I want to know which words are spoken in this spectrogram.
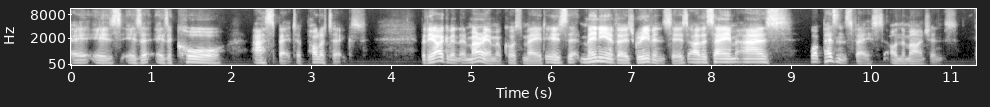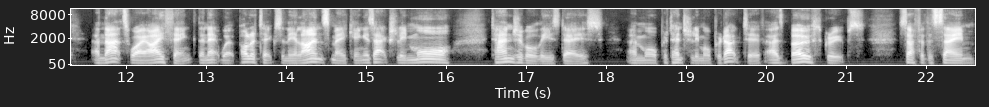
is, is, a, is a core aspect of politics. But the argument that Mariam, of course, made is that many of those grievances are the same as what peasants face on the margins. And that's why I think the network politics and the alliance making is actually more tangible these days and more potentially more productive as both groups suffer the same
